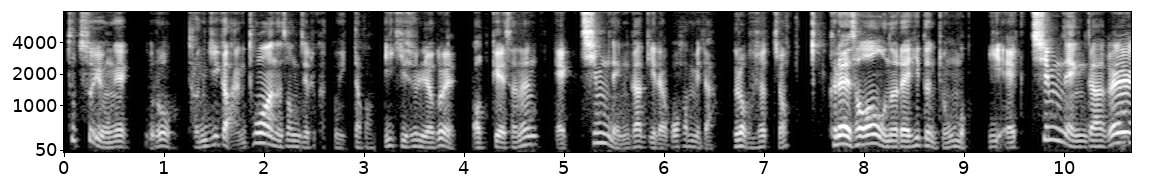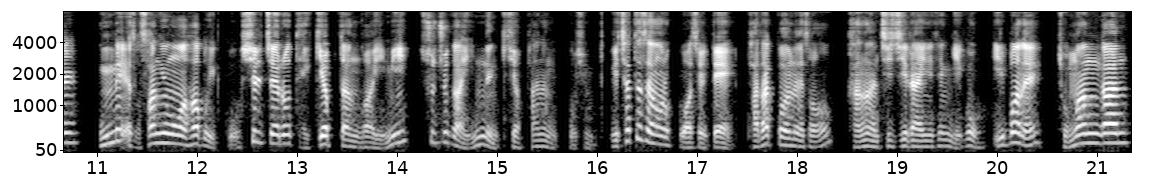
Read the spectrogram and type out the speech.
특수 용액으로 전기가 안 통하는 성질을 갖고 있다고 합니다. 이 기술력을 업계에서는 액침 냉각이라고 합니다. 들어보셨죠? 그래서 오늘의 히든 종목 이 액침 냉각을 국내에서 상용화하고 있고 실제로 대기업 단과 이미 수주가 있는 기업 하는 곳입니다. 이게 차트상으로 보았을 때 바닥권에서 강한 지지 라인이 생기고 이번에 조만간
